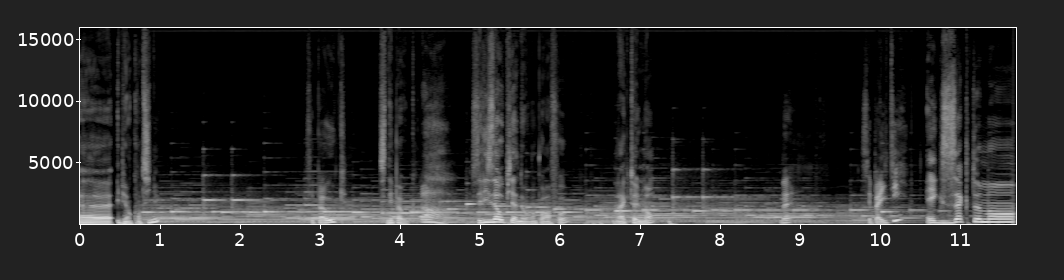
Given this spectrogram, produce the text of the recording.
Eh bien, on continue. C'est pas Hook? Ce n'est pas Hook. Ah C'est Lisa au piano, hein, pour info. Actuellement. C'est pas E.T. Exactement.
